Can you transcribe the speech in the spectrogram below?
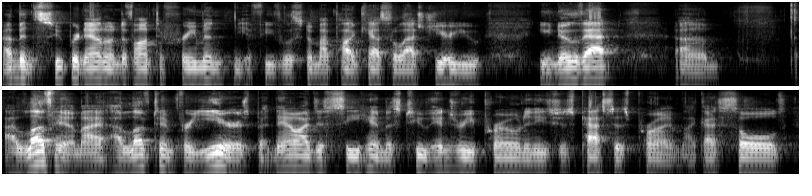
I've been super down on Devonta Freeman. If you've listened to my podcast the last year, you you know that. Um, I love him. I, I loved him for years, but now I just see him as too injury prone and he's just past his prime. Like I sold –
